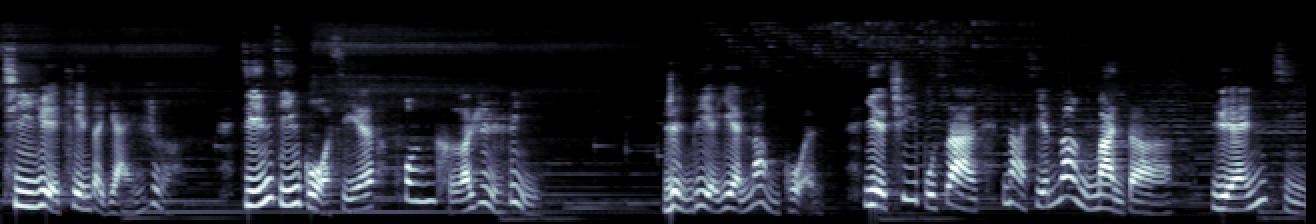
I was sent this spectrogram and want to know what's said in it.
七月天的炎热，紧紧裹挟风和日丽，任烈焰浪滚，也驱不散那些浪漫的。远景，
